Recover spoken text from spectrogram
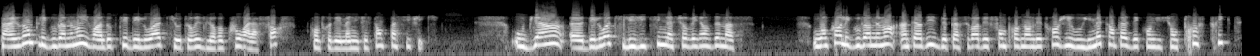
Par exemple, les gouvernements, ils vont adopter des lois qui autorisent le recours à la force contre des manifestants pacifiques, ou bien euh, des lois qui légitiment la surveillance de masse, ou encore les gouvernements interdisent de percevoir des fonds provenant de l'étranger, ou ils mettent en place des conditions trop strictes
